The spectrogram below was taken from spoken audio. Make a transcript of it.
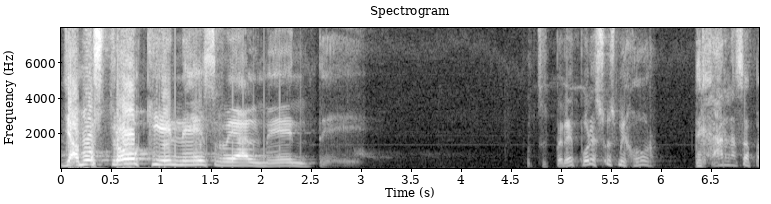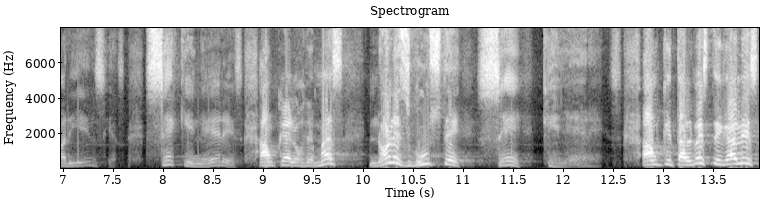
ya mostró quién es realmente. Por eso es mejor dejar las apariencias. Sé quién eres. Aunque a los demás no les guste, sé quién eres. Aunque tal vez te ganes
